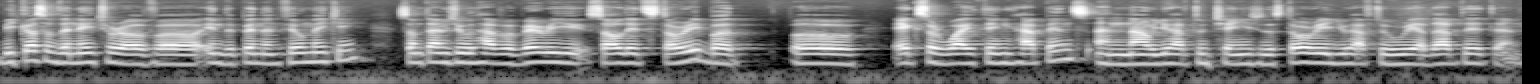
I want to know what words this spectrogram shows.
because of the nature of uh, independent filmmaking sometimes you will have a very solid story but uh, x or y thing happens and now you have to change the story you have to readapt it and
